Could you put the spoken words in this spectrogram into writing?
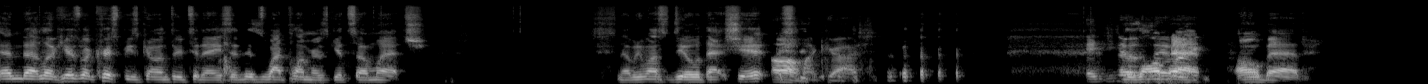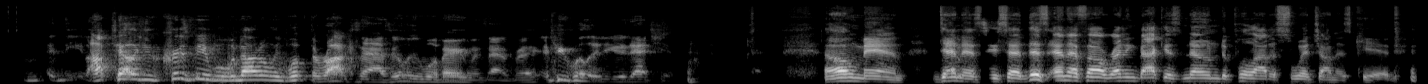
And uh, look, here's what Crispy's going through today. He said this is why plumbers get so much. Nobody wants to deal with that shit. Oh my gosh. and you It was all I'm bad. All bad. I'm telling you, Crispy will not only whoop the Rock's ass, it will whoop everyone's ass, bro. If you're willing to do that shit. Oh man, Dennis. He said this NFL running back is known to pull out a switch on his kid.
